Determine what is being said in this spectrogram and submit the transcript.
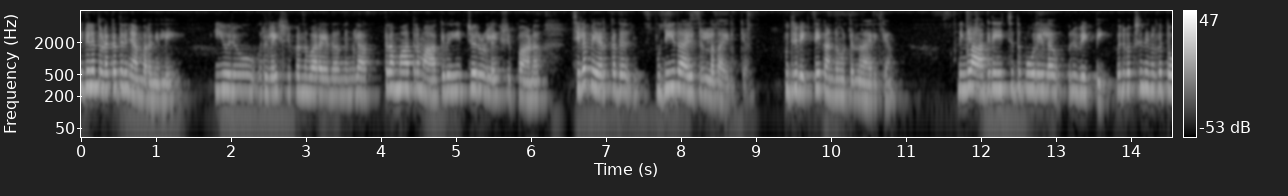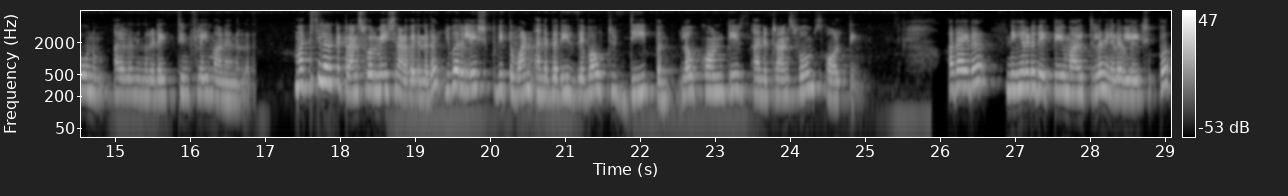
ഇതിന് തുടക്കത്തിൽ ഞാൻ പറഞ്ഞില്ലേ ഈ ഒരു റിലേഷൻഷിപ്പ് എന്ന് പറയുന്നത് നിങ്ങൾ അത്രമാത്രം ആഗ്രഹിച്ച ഒരു റിലേഷൻഷിപ്പാണ് ചില പേർക്കത് പുതിയതായിട്ടുള്ളതായിരിക്കാം. പുതിയൊരു വ്യക്തിയെ കണ്ടുമുട്ടുന്നതായിരിക്കാം. നിങ്ങൾ ആഗ്രഹിച്ചതുപോലെയുള്ള ഒരു വ്യക്തി ഒരുപക്ഷെ നിങ്ങൾക്ക് തോന്നും അയാൾ നിങ്ങളുടെ ടിൻ ഫ്ലെയിം ആണ് എന്നുള്ളത്. മറ്റു ചിലർക്ക് ട്രാൻസ്ഫോർമേഷൻ ആണ് വരുന്നത്. Your relationship with one another is about to deepen love conquers and transforms all thing അതായത് നിങ്ങളുടെ വ്യക്തിയുമായിട്ടുള്ള നിങ്ങളുടെ റിലേഷൻഷിപ്പ്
